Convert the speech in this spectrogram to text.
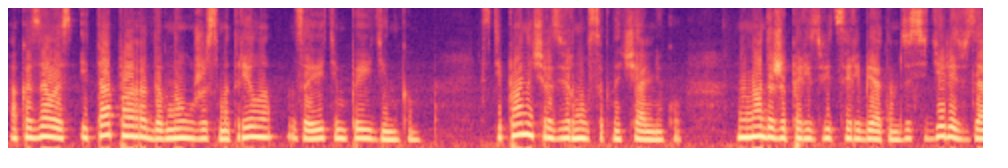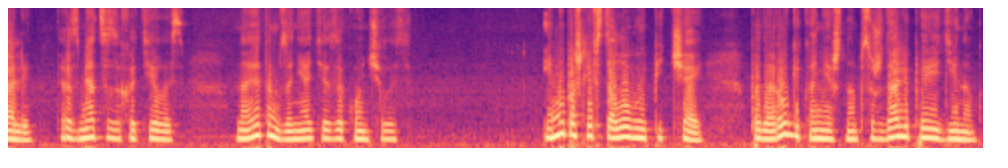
Оказалось, и та пара давно уже смотрела за этим поединком. Степаныч развернулся к начальнику. «Ну надо же порезвиться ребятам, засиделись в зале, размяться захотелось». На этом занятие закончилось. И мы пошли в столовую пить чай. По дороге, конечно, обсуждали поединок.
